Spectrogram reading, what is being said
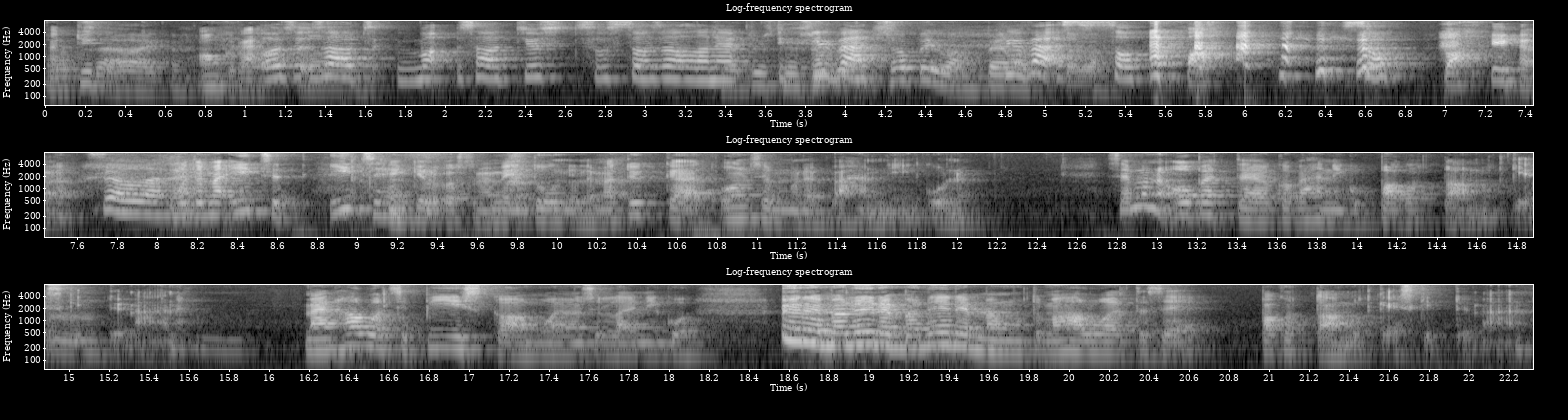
mä tykkään. aika? Onko? Oot, sä, oot, mä, sä oot just, susta on sellainen just hyvä, sopivan hyvä soppa. soppa. sellainen. Mutta mä itse, itse henkilökohtaisesti mä menen tunnille. Mä tykkään, että on semmoinen vähän niin kuin, semmoinen opettaja, joka vähän niin kuin pakottaa mut keskittymään. Mm. Mä en halua, että se piiskaa mua ja on sellainen niin kuin, enemmän, enemmän, enemmän, mutta mä haluan, että se pakottaa mut keskittymään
